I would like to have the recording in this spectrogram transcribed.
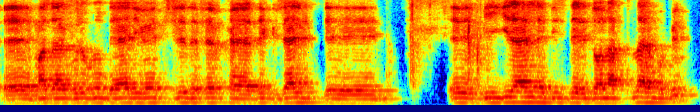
E, Mazar grubunun değerli yöneticileri de fevkalade güzel e, e, bilgilerle bizleri donattılar bugün.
